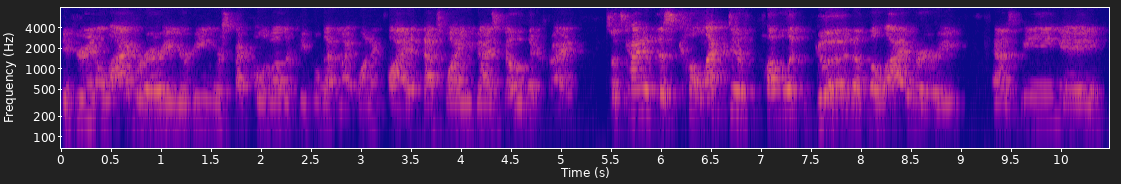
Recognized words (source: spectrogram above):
If you're in a library, you're being respectful of other people that might want to quiet. That's why you guys go there, right? So it's kind of this collective public good of the library as being a,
